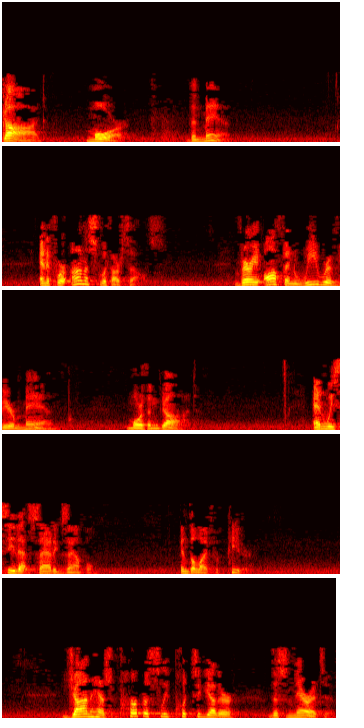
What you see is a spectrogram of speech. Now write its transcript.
God more than man. And if we're honest with ourselves, very often we revere man more than God. And we see that sad example in the life of Peter. John has purposely put together this narrative,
